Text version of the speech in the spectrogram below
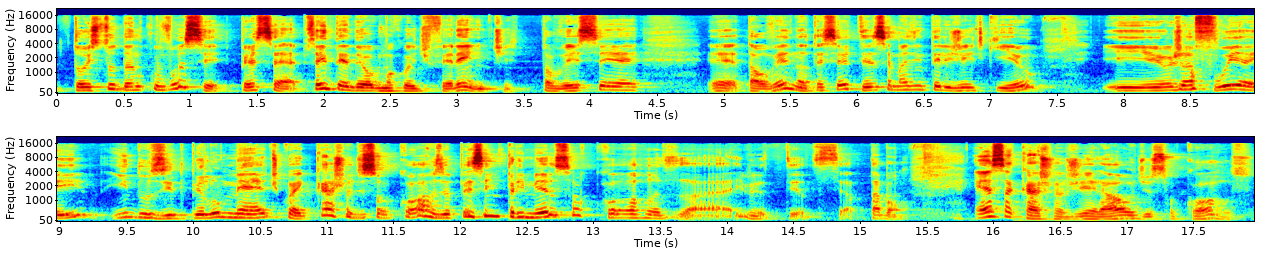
Estou estudando com você, percebe? Você entendeu alguma coisa diferente? Talvez você. É, talvez não, tenho certeza você é mais inteligente que eu. E eu já fui aí induzido pelo médico, aí caixa de socorros, eu pensei em primeiros socorros. Ai, meu Deus do céu. Tá bom. Essa caixa geral de socorros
